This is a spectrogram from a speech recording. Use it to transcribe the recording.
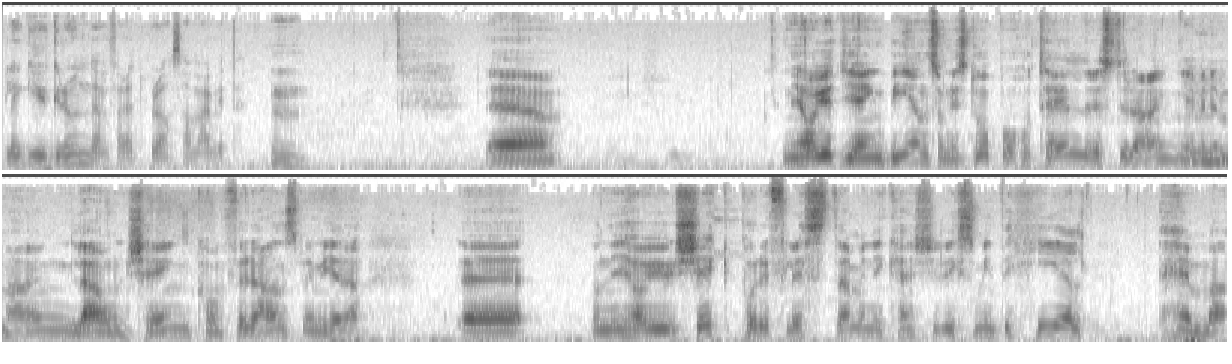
lägger ju grunden för ett bra samarbete. Mm. Eh, ni har ju ett gäng ben som ni står på. Hotell, restaurang, Mm. evenemang, loungehäng, konferens med mera. Eh, och ni har ju check på de flesta men ni kanske liksom inte helt hemma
